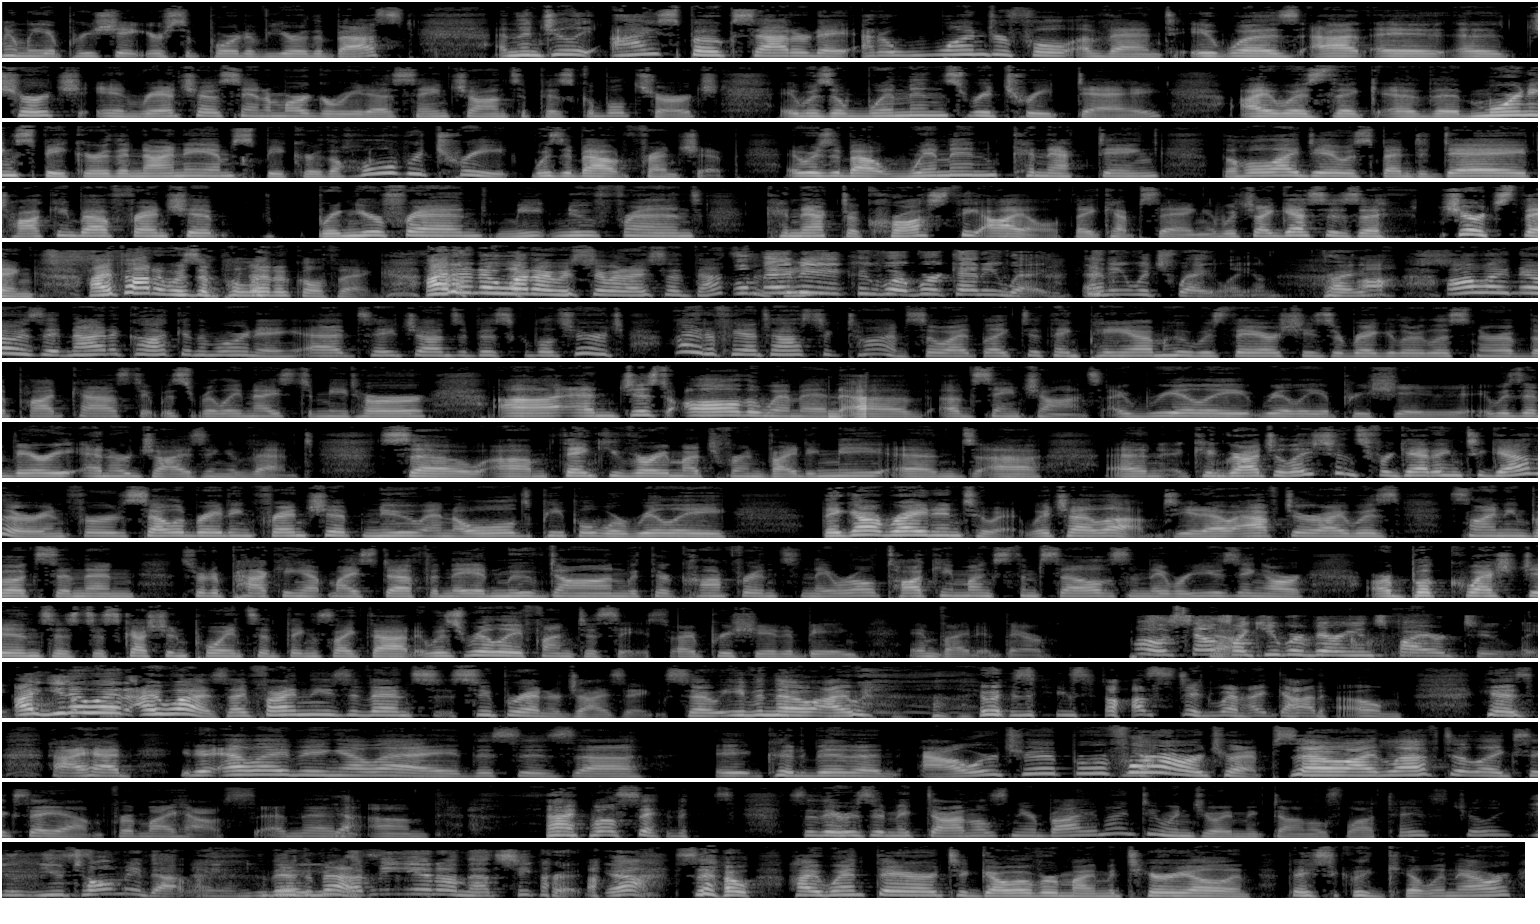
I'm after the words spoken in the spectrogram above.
And we appreciate your support of You're the Best. And then, Julie, I spoke Saturday at a wonderful event. It was at a, a, church in Rancho Santa Margarita, St. John's Episcopal Church. It was a women's retreat day. I was the, uh, the morning speaker, the 9 a.m. speaker. The whole retreat was about friendship. It was about women connecting. The whole idea was spend a day talking about friendship, bring your friend, meet new friends, connect across the aisle, they kept saying, which I guess is a church thing. I thought it was a political thing. I didn't know what I was doing. I said, that's well, maybe thing. it could work anyway, any which way, Lian, right? All, all I know is at nine o'clock in the morning at St. John's Episcopal Church, I had a fantastic time. So I'd like to thank Pam, who was there. She's a regular listener of the podcast. It was really nice to meet her uh, and just all the women of, of St. John's. I really, really appreciated it. It was a very energizing event. So um, thank you very much for inviting me and, uh, and congratulations for getting together and for celebrating friendship, new and old. People were really, they got right into it, which I loved. You know, after I was signing books and then sort of packing up my stuff, and they had moved on with their conference, and they were all talking amongst themselves, and they were using our our book questions as discussion points and things like that. It was really fun to see. So I appreciated being invited there. Well, it sounds like you were very inspired too, Lee. Uh, you know what? I was. I find these events super energizing. So even though I, I was exhausted when I got home because I had, you know, LA being LA, this is, uh, it could have been an hour trip or a four yeah. hour trip. So I left at like 6 a.m. from my house. And then, yeah. um, I will say this. So there was a McDonald's nearby, and I do enjoy McDonald's lattes, Julie. You, you told me that, Lian. They're the best. Let me in on that secret. Yeah. so I went there to go over my material and basically kill an hour.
